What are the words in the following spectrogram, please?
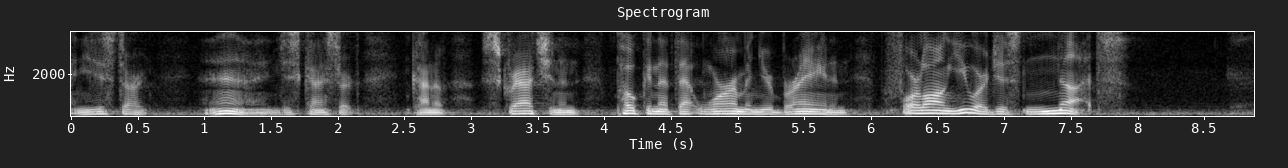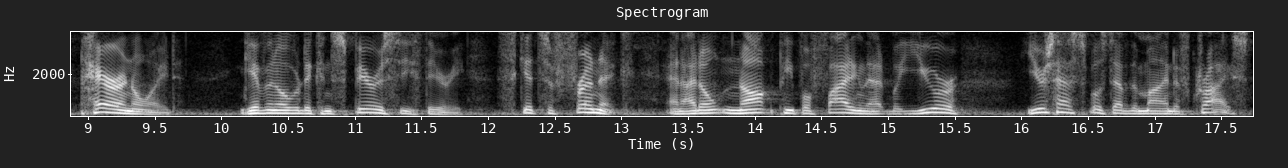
and you just start, eh, and just kind of start kind of scratching and poking at that worm in your brain. And before long, you are just nuts, paranoid, given over to conspiracy theory, schizophrenic. And I don't knock people fighting that, but you're, you're supposed to have the mind of Christ,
